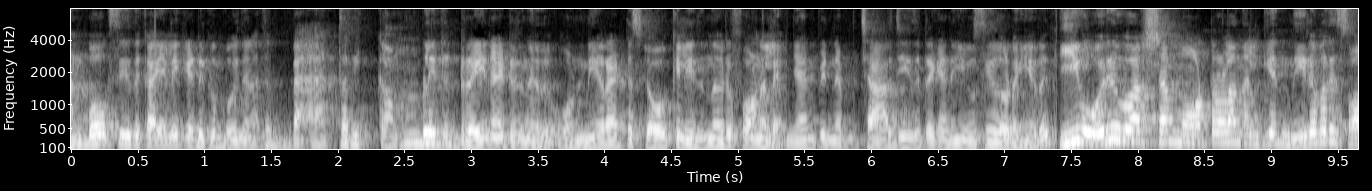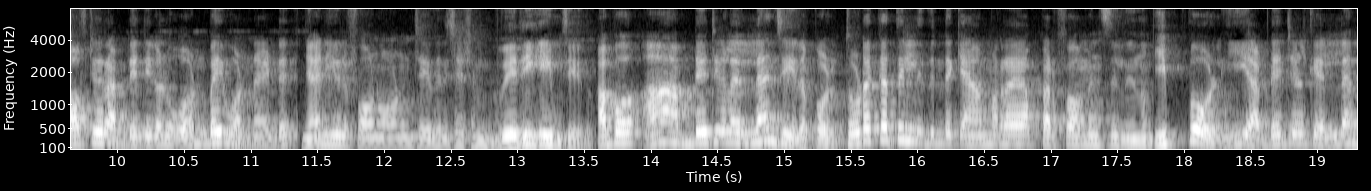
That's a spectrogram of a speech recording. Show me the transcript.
അൺബോക്സ് ചെയ്ത് കയ്യിലേക്ക് എടുക്കുമ്പോൾ ഇതിനകത്ത് ബാറ്ററി കംപ്ലീറ്റ് ഡ്രെയിൻ ആയിട്ടിരുന്നത്. വൺ ഇയർ ആയിട്ട് സ്റ്റോക്കിൽ ഇരുന്ന ഒരു ഫോണല്ലേ ഞാൻ പിന്നെ ചാർജ് ചെയ്തിട്ടൊക്കെയാണ് യൂസ് ചെയ്ത് തുടങ്ങിയത്. ഈ ഒരു വർഷം മോട്ടോള നൽകിയ നിരവധി സോഫ്റ്റ്വെയർ അപ്ഡേറ്റുകൾ ഓൺ ബൈ വൺ ആയിട്ട് ഞാൻ ഈ ഒരു ഫോൺ ഓൺ ചെയ്തതിന് ശേഷം വരികയും ചെയ്തു. അപ്പോൾ ആ അപ്ഡേറ്റുകളെല്ലാം ചെയ്തപ്പോൾ തുടക്കത്തിൽ ഇതിന്റെ ക്യാമറ പെർഫോമൻസിൽ നിന്നും ഇപ്പോൾ ഈ അപ്ഡേറ്റുകൾക്ക് എല്ലാം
